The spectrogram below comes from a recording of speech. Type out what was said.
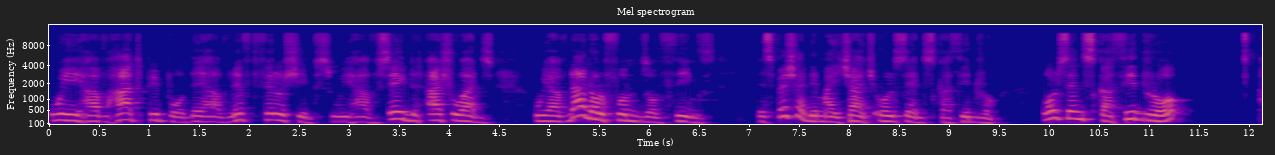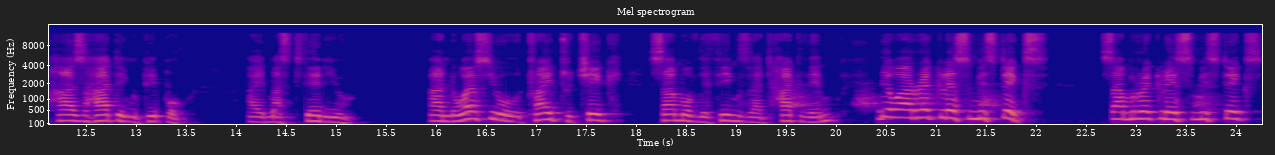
we have hurt people. They have left fellowships. We have said harsh words. We have done all forms of things, especially my church, All Saints Cathedral. All Saints Cathedral has hurting people, I must tell you. And once you try to check some of the things that hurt them, they were reckless mistakes, some reckless mistakes.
